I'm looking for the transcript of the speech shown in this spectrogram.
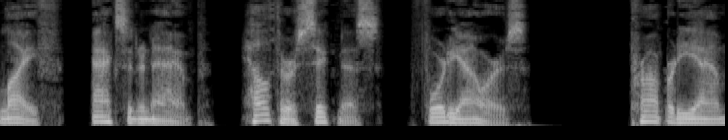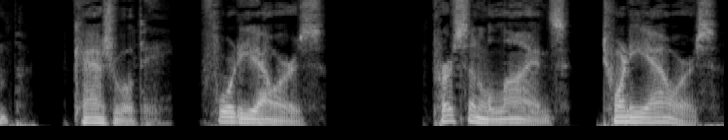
Life, accident AMP, health or sickness, 40 hours. Property AMP, casualty, 40 hours. Personal lines, 20 hours.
